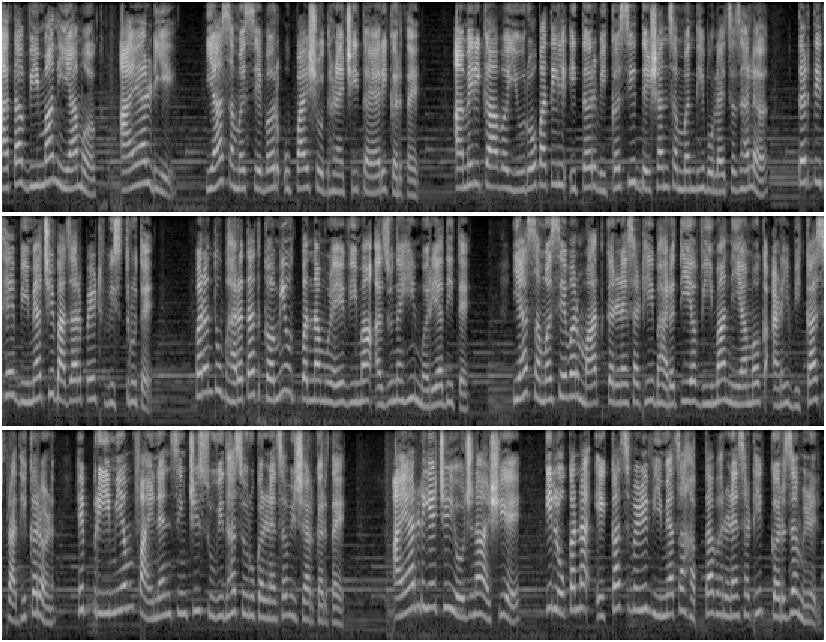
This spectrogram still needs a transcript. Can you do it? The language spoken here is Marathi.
आता विमा नियामक आय आर डी ए या समस्येवर उपाय शोधण्याची तयारी करतय. अमेरिका व युरोपातील इतर विकसित देशांसंबंधी बोलायचं झालं तर तिथे विम्याची बाजारपेठ विस्तृत आहे. परंतु भारतात कमी उत्पन्नामुळे विमा अजूनही मर्यादित आहे. या समस्येवर मात करण्यासाठी भारतीय विमा नियामक आणि विकास प्राधिकरण हे प्रीमियम फायनान्सिंगची सुविधा सुरू करण्याचा विचार करत आहे आय आर डी एची योजना अशी आहे की लोकांना एकाच वेळी विम्याचा हप्ता भरण्यासाठी कर्ज मिळेल.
